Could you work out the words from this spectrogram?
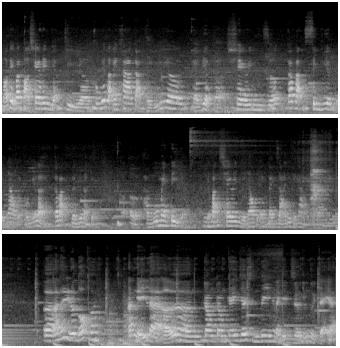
nói về văn hóa sharing thì uh, không biết là anh Kha cảm thấy cái việc sharing giữa các bạn sinh viên với nhau có nghĩa là các bạn gần như là kiểu ở hàng Momenti các bạn sharing với nhau thì em đánh giá như thế nào? Ờ, anh thấy điều đó tốt thôi. Anh nghĩ là ở ờ, trong trong cái giới sinh viên hay là giữa những người trẻ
